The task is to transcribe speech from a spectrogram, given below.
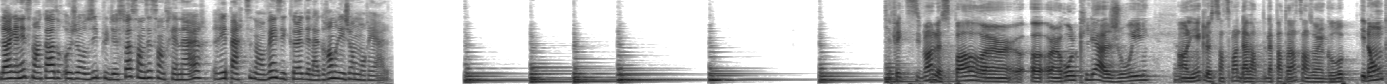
L'organisme encadre aujourd'hui plus de 70 entraîneurs répartis dans 20 écoles de la grande région de Montréal. Effectivement, le sport a un, rôle clé à jouer en lien avec le sentiment d'appartenance dans un groupe. Et donc,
